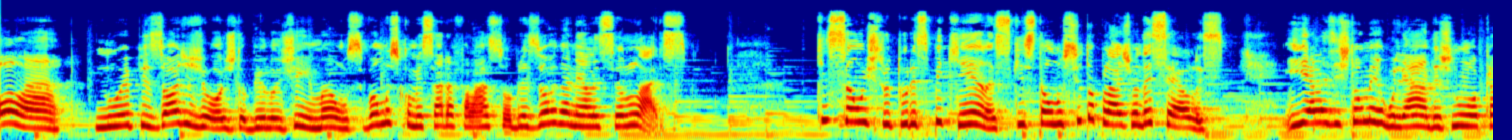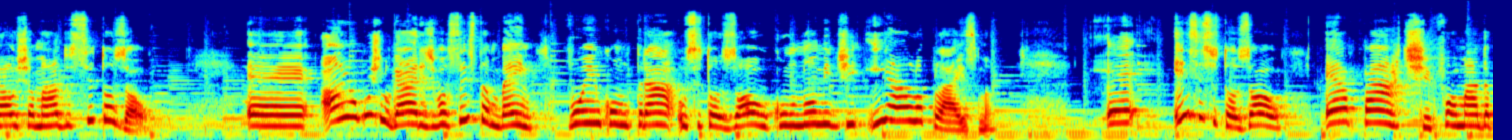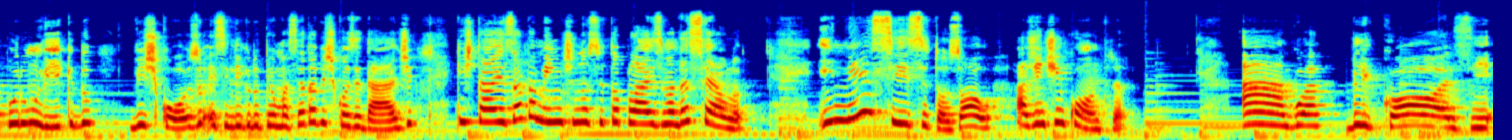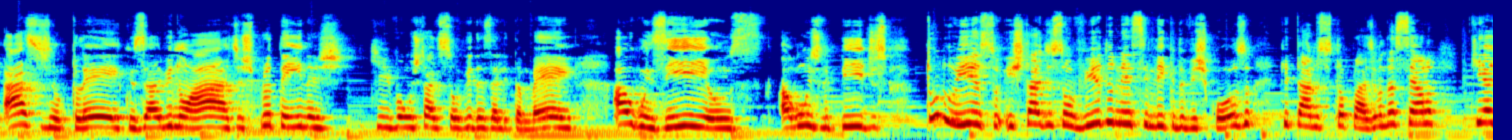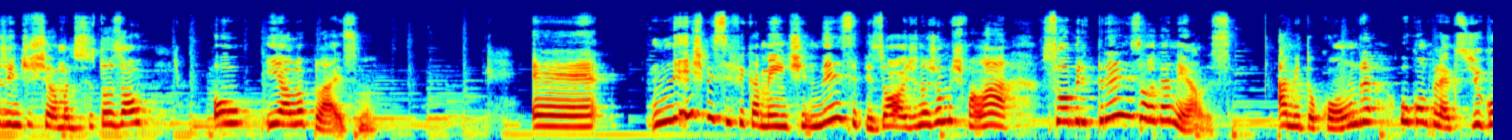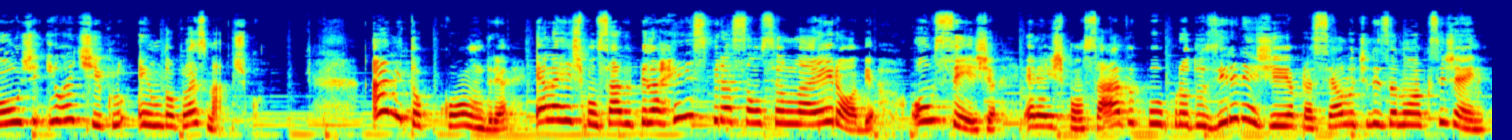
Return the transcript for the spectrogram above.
Olá! No episódio de hoje do Biologia em Mãos, vamos começar a falar sobre as organelas celulares, que são estruturas pequenas que estão no citoplasma das células e elas estão mergulhadas num local chamado citosol. É, em alguns lugares vocês também vão encontrar o citosol com o nome de hialoplasma. É, esse citosol é a parte formada por um líquido viscoso. Esse líquido tem uma certa viscosidade que está exatamente no citoplasma da célula. E nesse citosol a gente encontra água, glicose, ácidos nucleicos, aminoácidos, proteínas que vão estar dissolvidas ali também, alguns íons, alguns lipídios, tudo isso está dissolvido nesse líquido viscoso que está no citoplasma da célula, que a gente chama de citosol ou hialoplasma. É, especificamente nesse episódio, nós vamos falar sobre três organelas: a mitocôndria, o complexo de Golgi e o retículo endoplasmático. A mitocôndria ela é responsável pela respiração celular aeróbia ou seja, ela é responsável por produzir energia para a célula utilizando o oxigênio.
